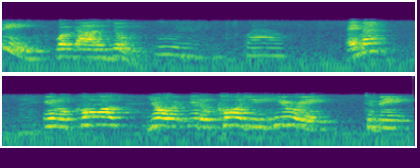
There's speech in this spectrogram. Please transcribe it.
see what God is doing. Mm. Wow. Amen. It'll cause your it'll cause your hearing to be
